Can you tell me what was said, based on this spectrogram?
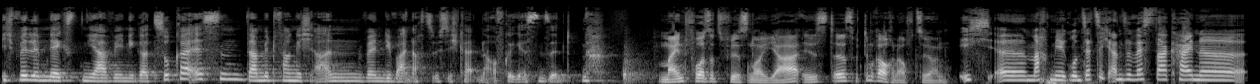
Ich will im nächsten Jahr weniger Zucker essen. Damit fange ich an, wenn die Weihnachtssüßigkeiten aufgegessen sind. Mein Vorsatz für das neue Jahr ist es, mit dem Rauchen aufzuhören. Ich äh, mache mir grundsätzlich an Silvester keine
